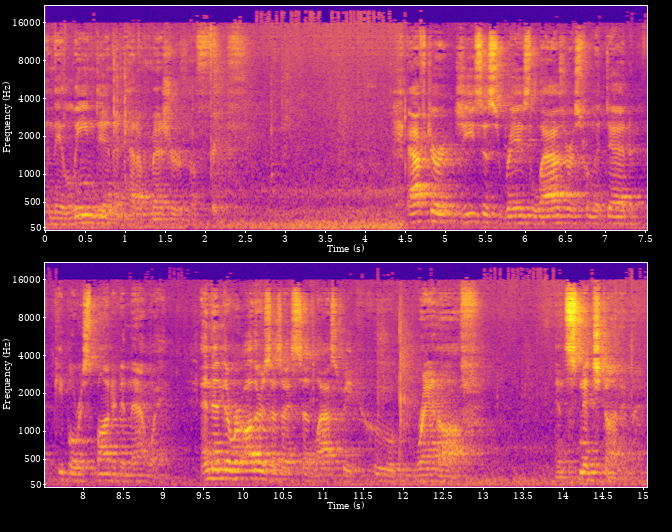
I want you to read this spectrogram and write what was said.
and they leaned in and had a measure of faith. After Jesus raised Lazarus from the dead, people responded in that way. And then there were others, as I said last week, who ran off and snitched on him,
